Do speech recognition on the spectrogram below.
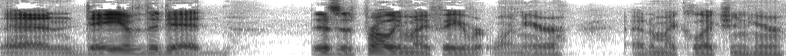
And Day of the Dead. This is probably my favorite one here out of my collection here.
